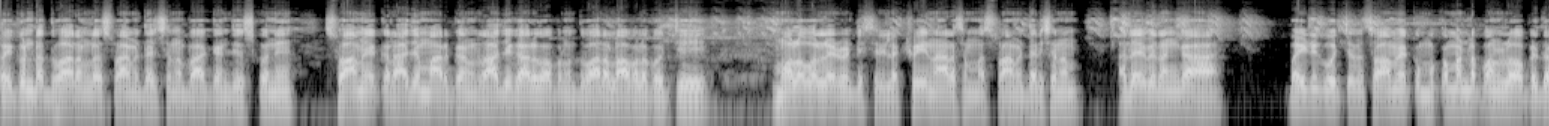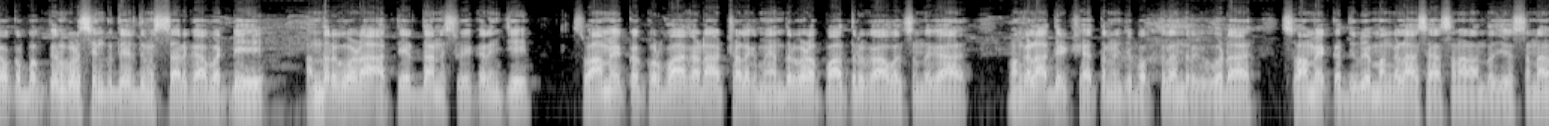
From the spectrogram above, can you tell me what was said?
వైకుంఠ ద్వారంలో స్వామి దర్శన భాగ్యం చేసుకొని స్వామి యొక్క రాజమార్గం రాజగాలగోపనం ద్వారా లోపలికి వచ్చి మూలవల్లేటువంటి శ్రీ లక్ష్మీ నారసింహ స్వామి దర్శనం. అదేవిధంగా బయటకు వచ్చిన స్వామి యొక్క ముఖమండపంలో ప్రతి ఒక్క భక్తుని కూడా శంకుతీర్థం ఇస్తారు కాబట్టి అందరూ కూడా ఆ తీర్థాన్ని స్వీకరించి స్వామి యొక్క కృపా కటాక్షాలకు మీ అందరూ కూడా పాత్ర కావాల్సిందిగా మంగళాద్రి క్షేత్రం నుంచి భక్తులందరికీ కూడా స్వామి యొక్క దివ్య మంగళాశాసనాలు అందజేస్తున్నాం.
